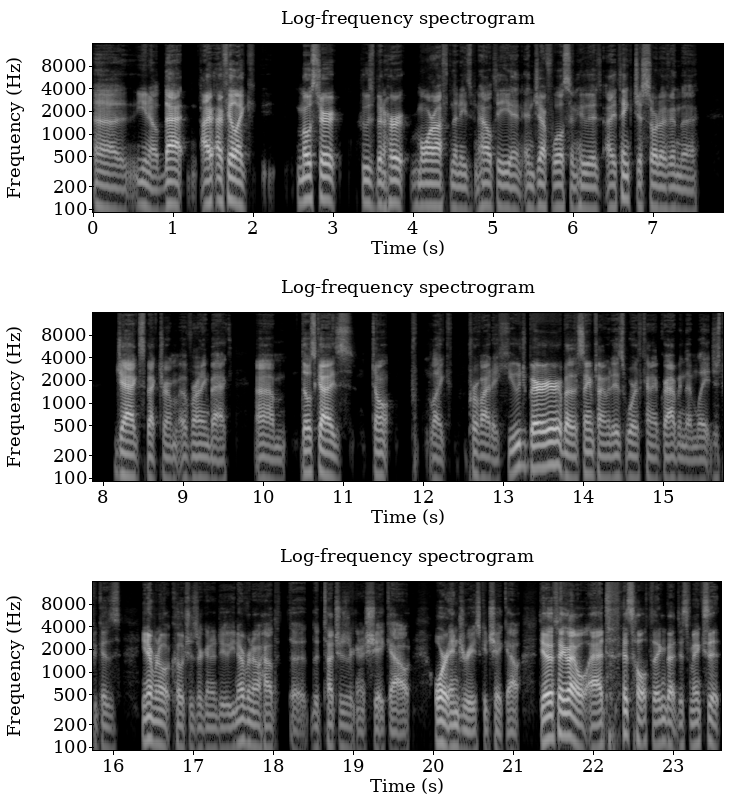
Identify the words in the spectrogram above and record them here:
uh, you know, that I, I feel like Mostert, who's been hurt more often than he's been healthy, and, and Jeff Wilson, who is I think just sort of in the jag spectrum of running back. Um, those guys don't like provide a huge barrier, but at the same time, it is worth kind of grabbing them late just because you never know what coaches are going to do. You never know how the, the touches are going to shake out or injuries could shake out. The other thing that I will add to this whole thing that just makes it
